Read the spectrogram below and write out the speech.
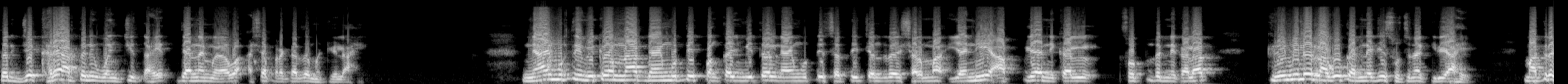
तर जे खऱ्या अर्थाने वंचित आहेत त्यांना मिळावा अशा प्रकारचं म्हटलेलं आहे. न्यायमूर्ती विक्रमनाथ न्यायमूर्ती पंकज मित्तल न्यायमूर्ती सतीचंद्र शर्मा यांनी आपल्या निकाल स्वतंत्र निकालात क्रिमिनल लागू करण्याची सूचना केली आहे. मात्र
